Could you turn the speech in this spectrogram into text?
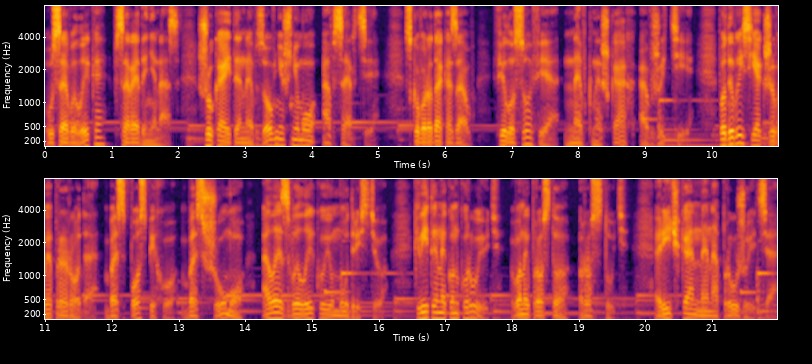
Усе велике всередині нас. Шукайте не в зовнішньому, а в серці. Сковорода казав: філософія не в книжках, а в житті. Подивись, як живе природа, без поспіху, без шуму, але з великою мудрістю. Квіти не конкурують, вони просто ростуть. Річка не напружується,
